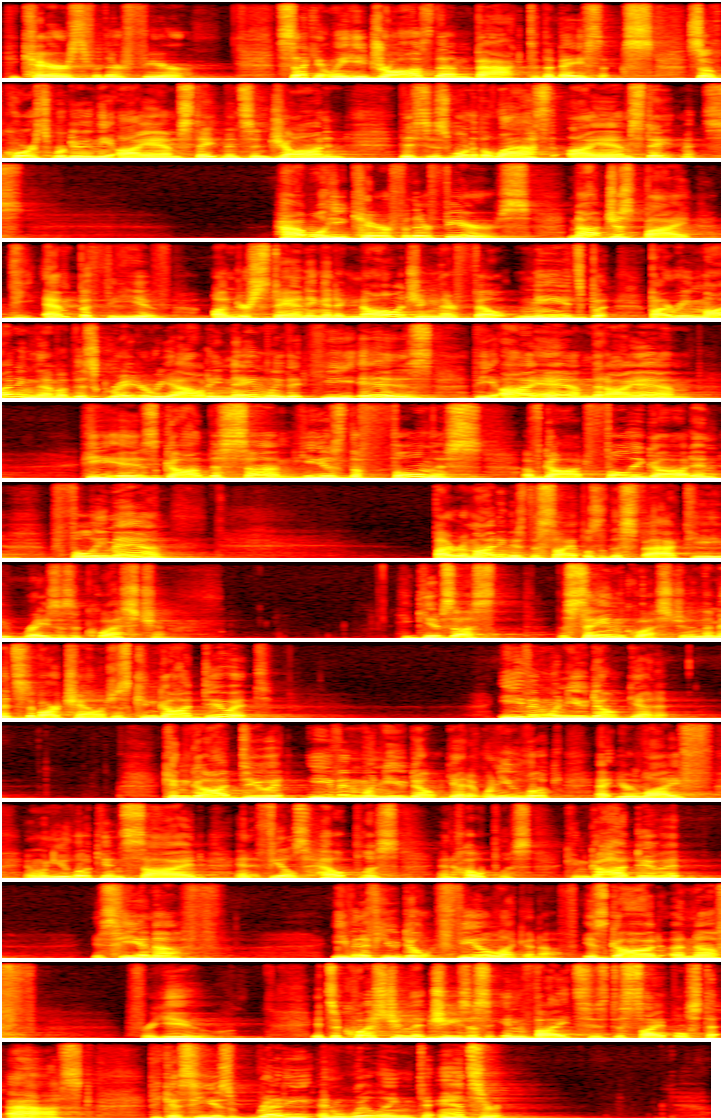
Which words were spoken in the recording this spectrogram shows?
He cares for their fear. Secondly, he draws them back to the basics. So, of course, we're doing the I am statements in John, and this is one of the last I am statements. How will he care for their fears? Not just by the empathy of understanding and acknowledging their felt needs, but by reminding them of this greater reality, namely that he is the I am that I am. He is God the Son. He is the fullness of God, fully God and fully man. By reminding his disciples of this fact, he raises a question. He gives us the same question in the midst of our challenges Can God do it? Even when you don't get it. Can God do it even when you don't get it? When you look at your life and when you look inside and it feels helpless and hopeless, can God do it? Is He enough? Even if you don't feel like enough, is God enough for you? It's a question that Jesus invites his disciples to ask because he is ready and willing to answer it.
